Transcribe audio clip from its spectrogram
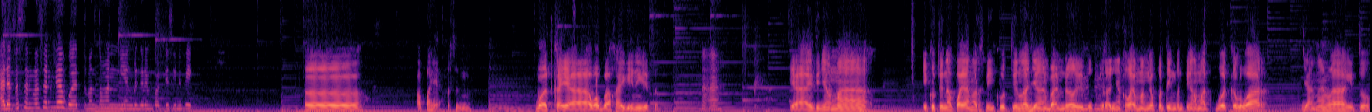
Ada pesan-pesan nggak buat teman-teman yang dengerin podcast ini, Fik? eh apa ya pesen buat kayak wabah kayak gini gitu Heeh. ya intinya mah ikutin apa yang harus diikutin lah jangan bandel gitu. Mhm. kiranya kalau emang nggak penting-penting amat buat keluar janganlah gitu.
